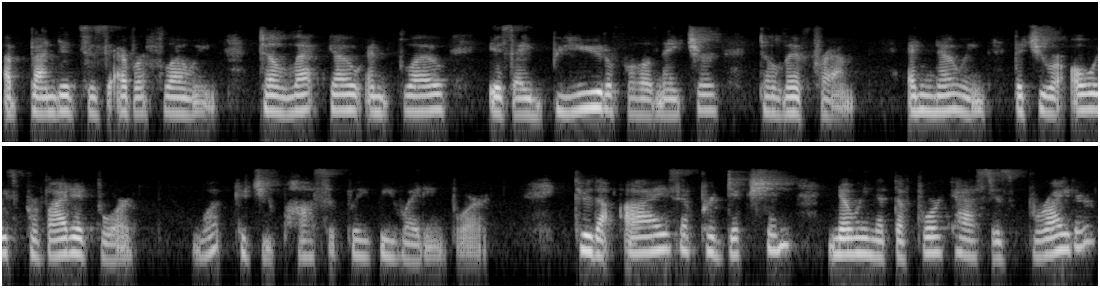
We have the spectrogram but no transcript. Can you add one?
Abundance is ever flowing. To let go and flow is a beautiful nature to live from. And knowing that you are always provided for, what could you possibly be waiting for? Through the eyes of prediction, knowing that the forecast is brighter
